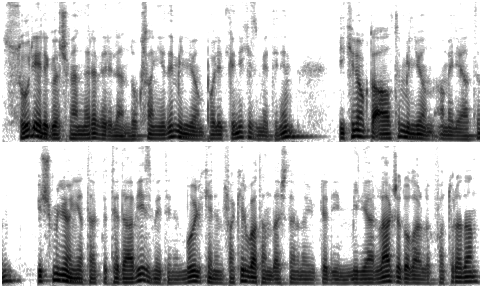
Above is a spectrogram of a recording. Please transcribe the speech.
Suriyeli göçmenlere verilen 97 milyon poliklinik hizmetinin 2.6 milyon ameliyatın 3 milyon yataklı tedavi hizmetinin bu ülkenin fakir vatandaşlarına yüklediği milyarlarca dolarlık faturadan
